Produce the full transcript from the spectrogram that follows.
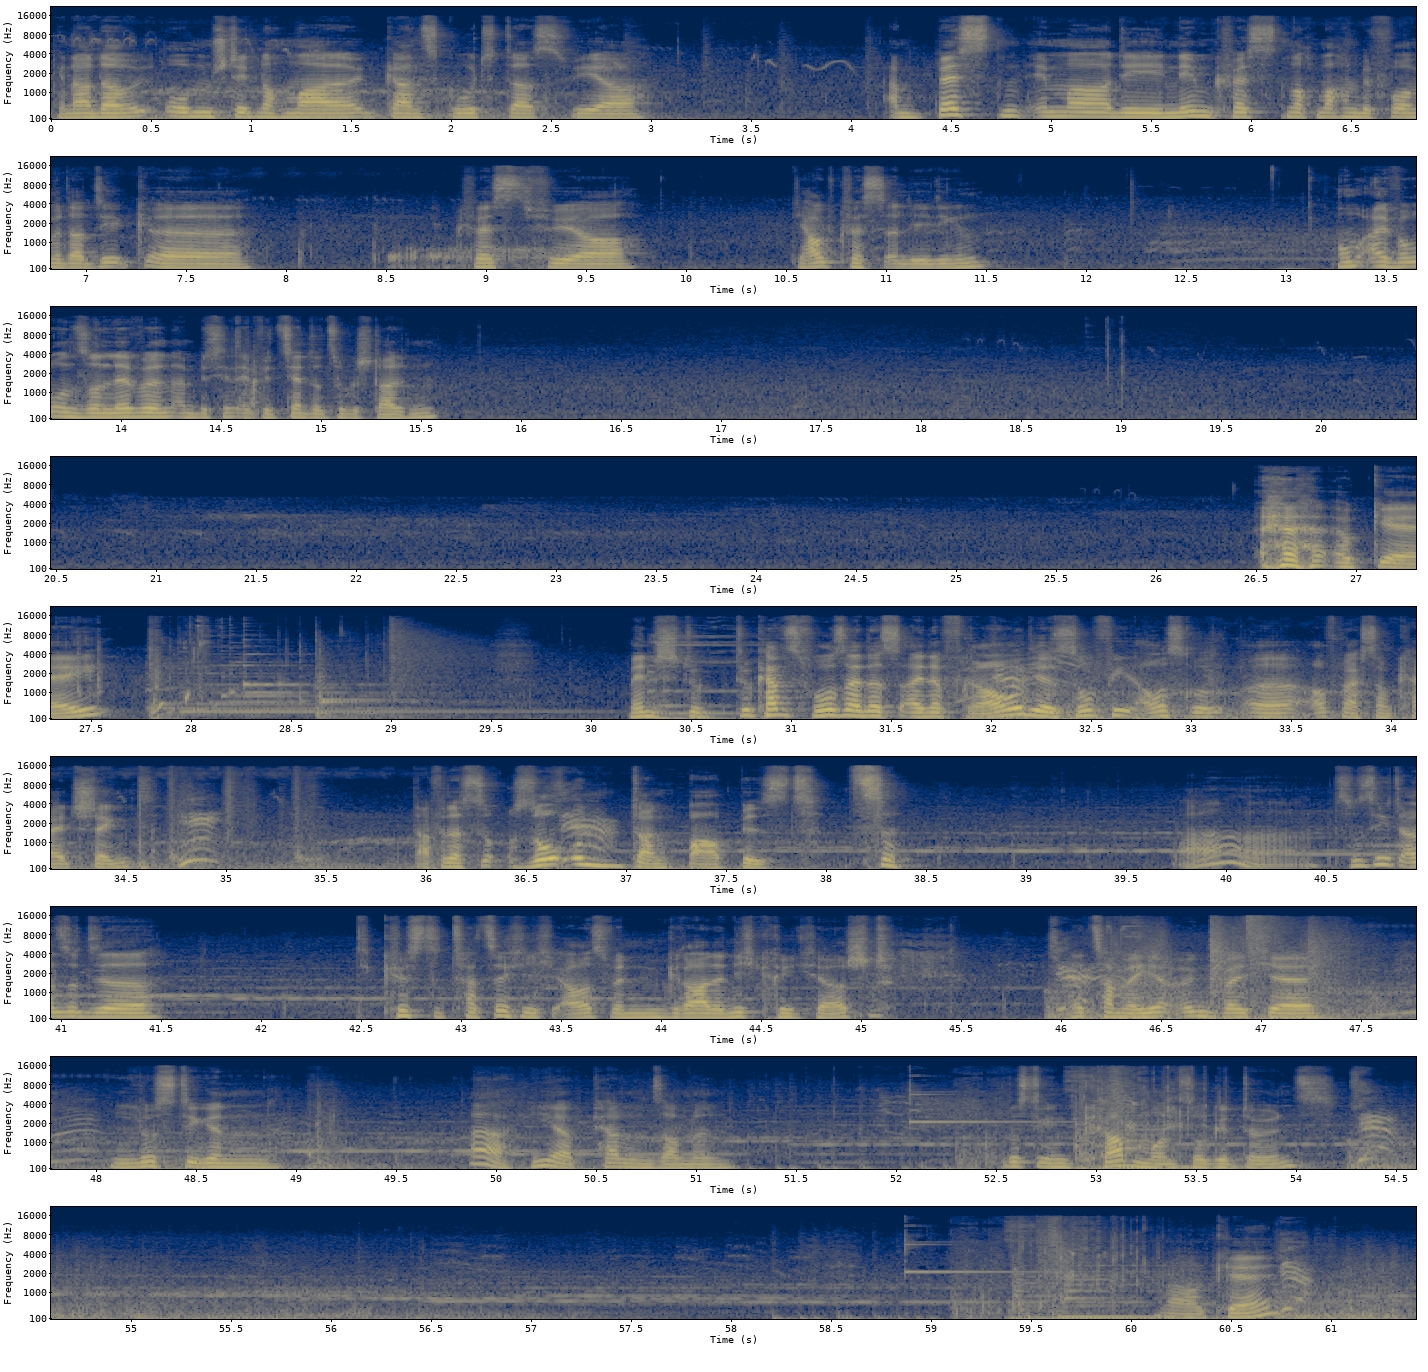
Genau, da oben steht nochmal ganz gut, dass wir am besten immer die Nebenquests noch machen, bevor wir da die äh, Quest für die Hauptquest erledigen. Um einfach unser Leveln ein bisschen effizienter zu gestalten. okay. Mensch, du, du kannst froh sein, dass eine Frau dir so viel Ausru äh, Aufmerksamkeit schenkt. Dafür, dass du so undankbar bist. Ah, so sieht also der, die Küste tatsächlich aus, wenn gerade nicht Krieg herrscht. Jetzt haben wir hier irgendwelche lustigen... Ah, hier, Perlen sammeln. Lustigen Krabben und so Gedöns. Okay.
